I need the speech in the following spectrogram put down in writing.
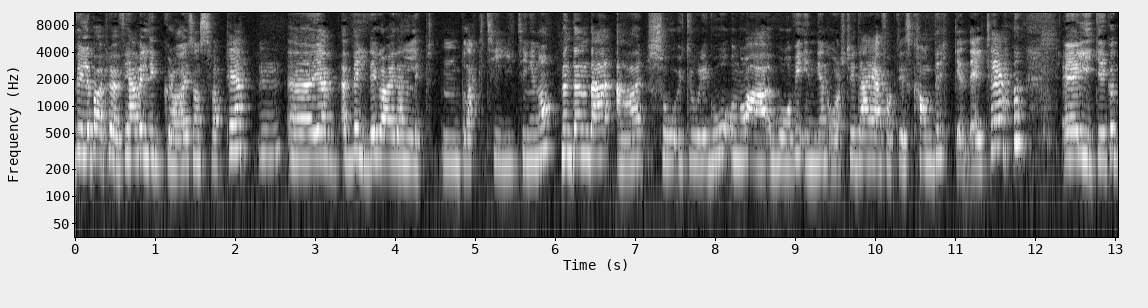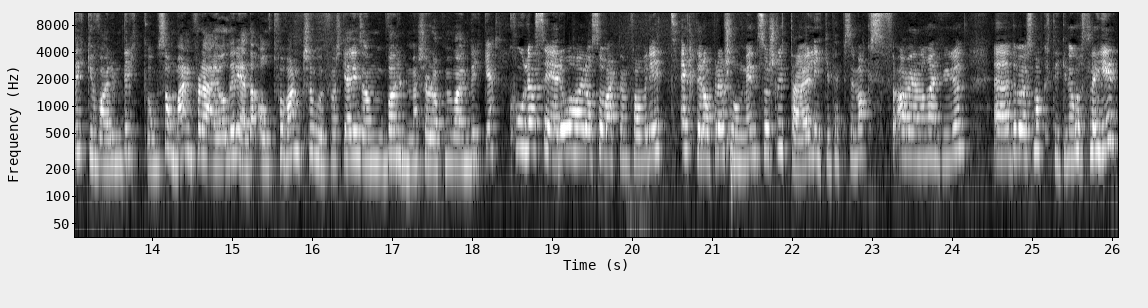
ville bare prøve, for jeg er veldig glad i sånn svart te. Mm. Uh, jeg er veldig glad i den Lipton Black Tea-tingen nå. Men den der er så utrolig god, og nå er, går vi inn i en årstid der jeg faktisk kan drikke en del te. Jeg liker ikke å drikke varm drikke om sommeren, for det er jo allerede alt for varmt, så hvorfor skal jeg liksom varme meg selv opp med varm drikke? Cola Zero har også vært en favoritt. Etter operasjonen min så slutta jeg å like Pepsi Max av en eller annen merkelig grunn. Eh, Det bare smakte ikke noe godt lenger.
